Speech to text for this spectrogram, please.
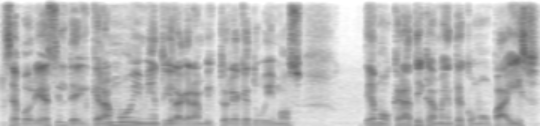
se podría decir, del gran movimiento y la gran victoria que tuvimos democráticamente como país.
